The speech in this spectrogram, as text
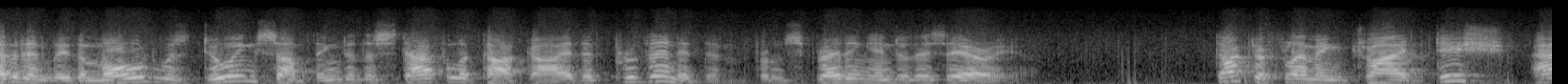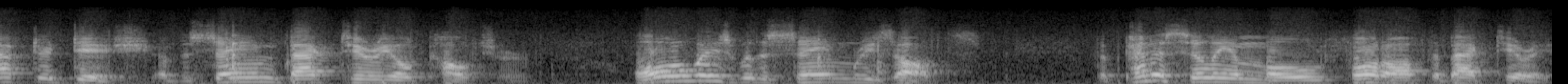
Evidently, the mold was doing something to the staphylococci that prevented them from spreading into this area. Dr. Fleming tried dish after dish of the same bacterial culture, always with the same results. the penicillium mold fought off the bacteria.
